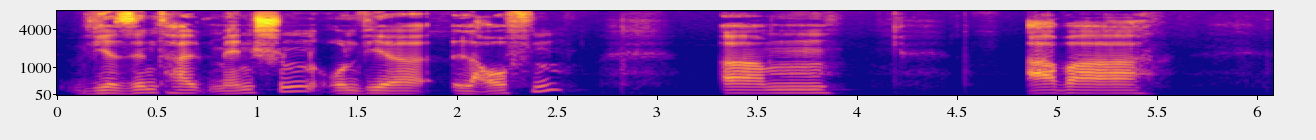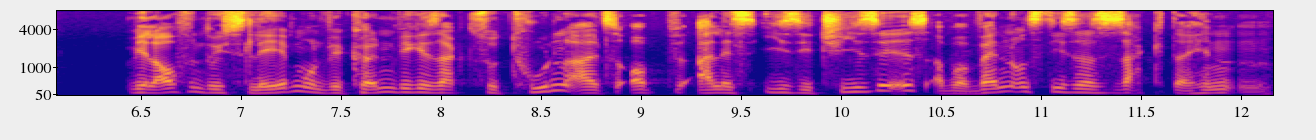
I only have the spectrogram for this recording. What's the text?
wir sind halt Menschen und wir laufen, ähm, aber wir laufen durchs Leben und wir können, wie gesagt, so tun, als ob alles easy cheesy ist. Aber wenn uns dieser Sack da hinten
